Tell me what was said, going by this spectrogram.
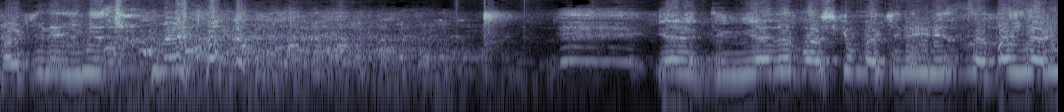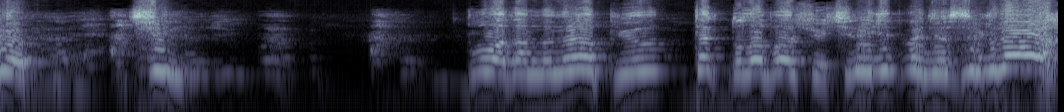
Makine iğne satmaya. Yani dünyada başka makine iğnesi satan yer yok. Çin. Bu adam da ne yapıyor? Tak dolabı açıyor. Çin'e gitme diyor. Sürgüne bak.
